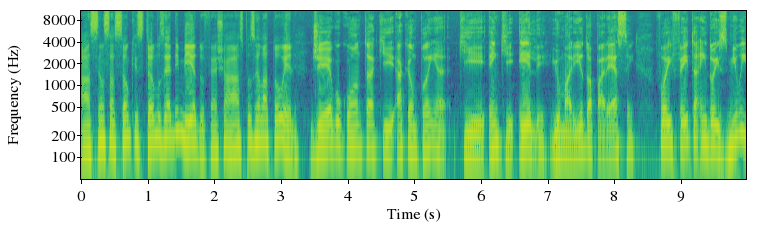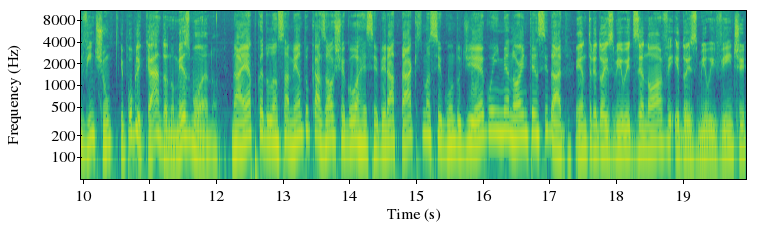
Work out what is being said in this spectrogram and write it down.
A sensação que estamos é de medo, fecha aspas, relatou ele. Diego conta que a campanha que em que ele e o marido aparecem foi feita em 2021 e publicada no mesmo ano. Na época do lançamento, o casal chegou a receber ataques, mas segundo Diego, em menor intensidade. Entre 2019 e 2020,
